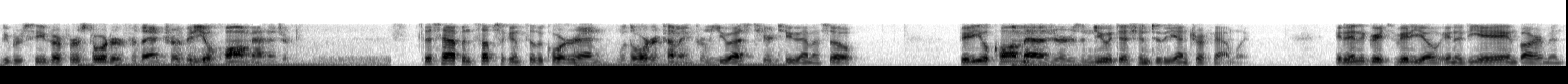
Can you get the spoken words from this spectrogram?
we've received our first order for the Entra Video QAM Manager. This happened subsequent to the quarter end, with the order coming from a U.S. Tier 2 MSO. Video QAM Manager is a new addition to the Entra family. It integrates video in a DAA environment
